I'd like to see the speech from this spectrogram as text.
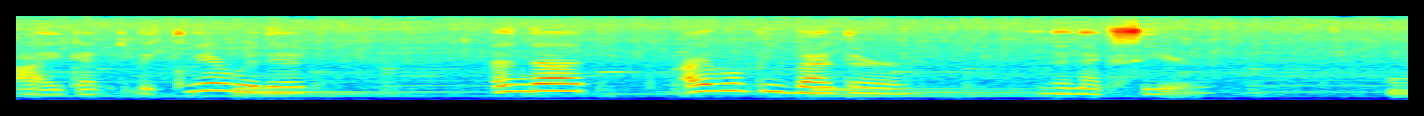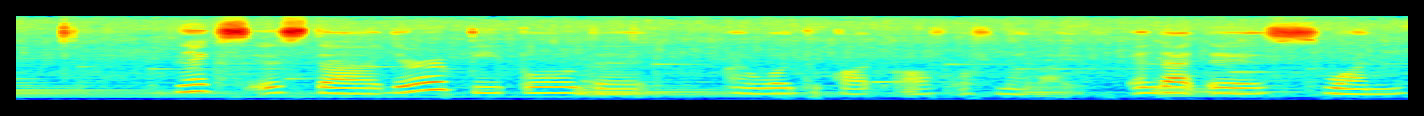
I get to be clear with it and that I will be better the next year. Next is that there are people that I want to cut off of my life, and that is one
